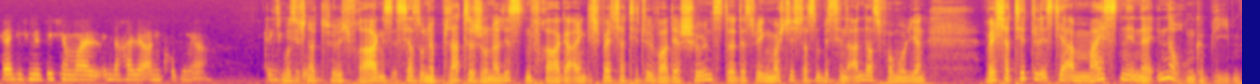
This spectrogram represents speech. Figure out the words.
werde ich mir sicher mal in der Halle angucken, ja. Jetzt muss ich natürlich fragen, es ist ja so eine platte Journalistenfrage eigentlich, welcher Titel war der schönste? Deswegen möchte ich das ein bisschen anders formulieren. Welcher Titel ist dir am meisten in Erinnerung geblieben?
